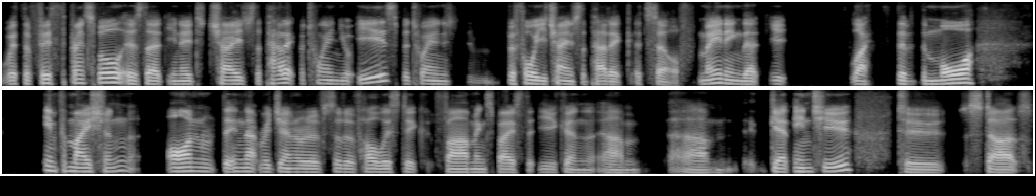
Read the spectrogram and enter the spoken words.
with the fifth principle is that you need to change the paddock between your ears between before you change the paddock itself, meaning that you like the the more information on the, in that regenerative sort of holistic farming space that you can um, um, get into to start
